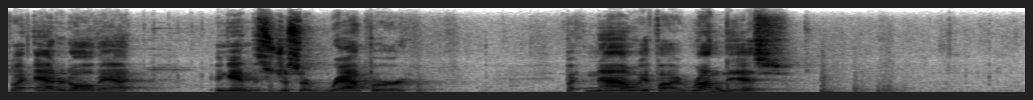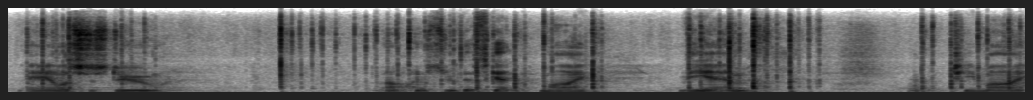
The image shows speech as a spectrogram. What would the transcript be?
So I added all that. Again, this is just a wrapper. But now if I run this, and let's just do, oh, let's do this, get my VM, t my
